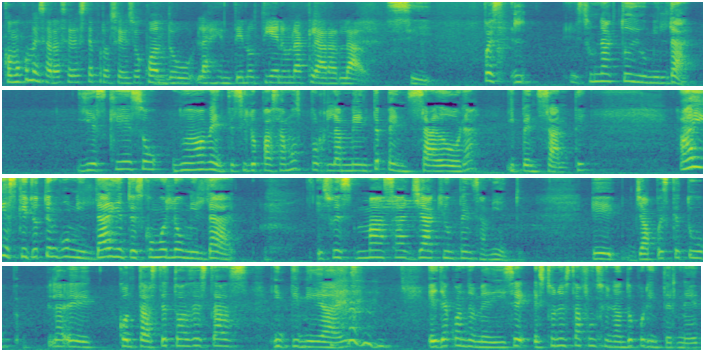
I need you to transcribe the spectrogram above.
¿Cómo comenzar a hacer este proceso cuando la gente no tiene una clara al lado? Sí, pues es un acto de humildad. Y es que eso, nuevamente, si lo pasamos por la mente pensadora y pensante, ay, es que yo tengo humildad y entonces ¿cómo es la humildad? Eso es más allá que un pensamiento eh, ya pues que tú eh, contaste todas estas intimidades, ella cuando me dice, esto no está funcionando por internet,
